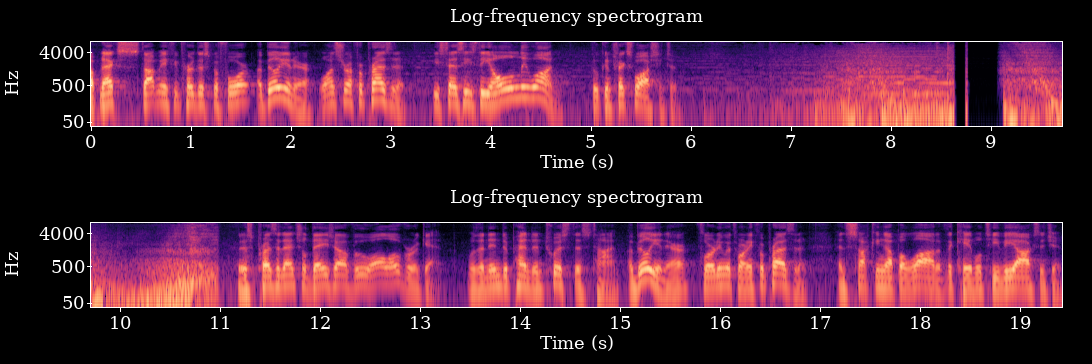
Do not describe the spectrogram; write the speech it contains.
Up next, stop me if you've heard this before. A billionaire wants to run for president. He says he's the only one who can fix Washington. Is presidential deja vu all over again, with an independent twist this time. A billionaire flirting with running for president and sucking up a lot of the cable TV oxygen.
